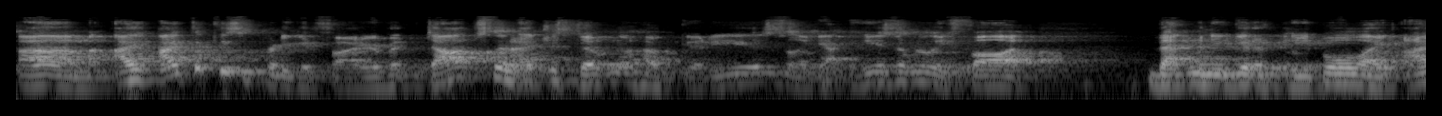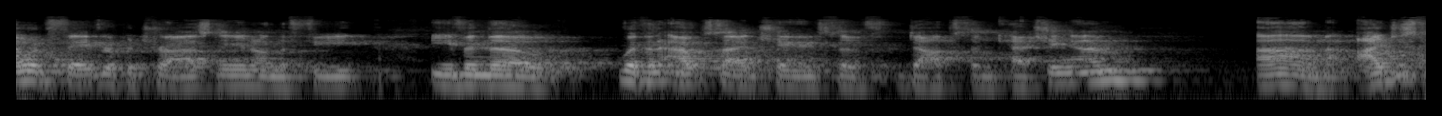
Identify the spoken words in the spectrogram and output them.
Um, I, I think he's a pretty good fighter, but Dobson, I just don't know how good he is. Like he hasn't really fought that many good of people. Like I would favor Petrosyan on the feet, even though with an outside chance of Dobson catching him. Um, I just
